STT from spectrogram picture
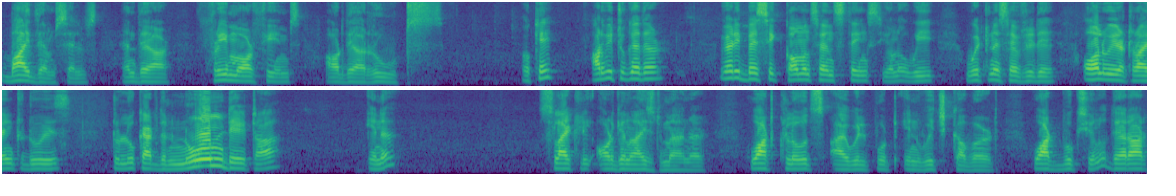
by themselves and they are free morphemes or they are roots. Okay? Are we together? Very basic common sense things you know we witness every day. All we are trying to do is to look at the known data in a slightly organized manner. What clothes I will put in which cupboard, what books you know there are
